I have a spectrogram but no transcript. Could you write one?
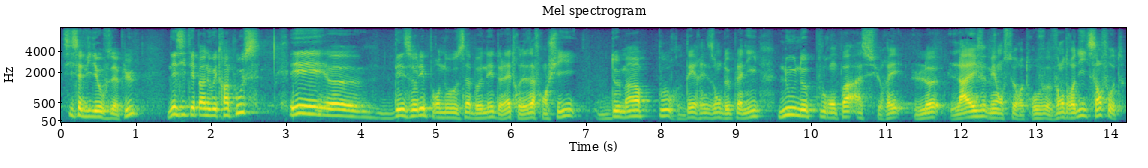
Si cette vidéo vous a plu, n'hésitez pas à nous mettre un pouce. Et euh, désolé pour nos abonnés de l'être des affranchis, demain, pour des raisons de planning, nous ne pourrons pas assurer le live, mais on se retrouve vendredi sans faute.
